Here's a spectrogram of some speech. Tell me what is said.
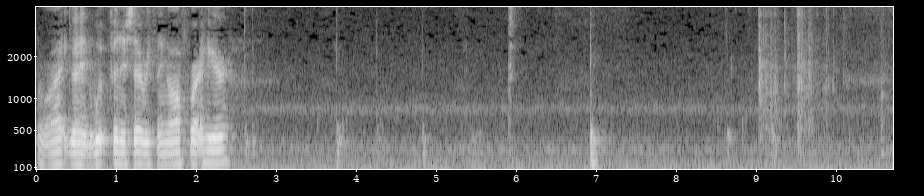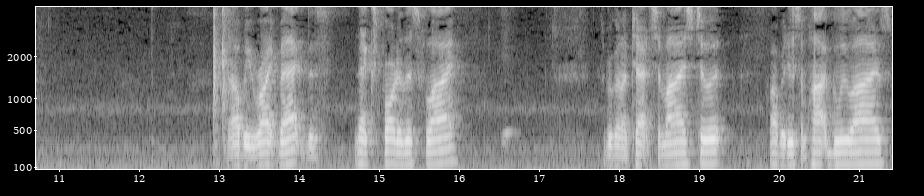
Alright go ahead and whip finish everything off right here. I'll be right back. This next part of this fly. We're going to attach some eyes to it. Probably do some hot glue eyes.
